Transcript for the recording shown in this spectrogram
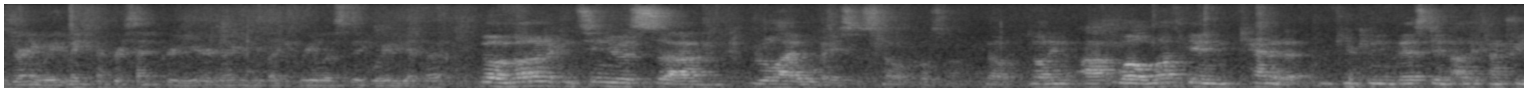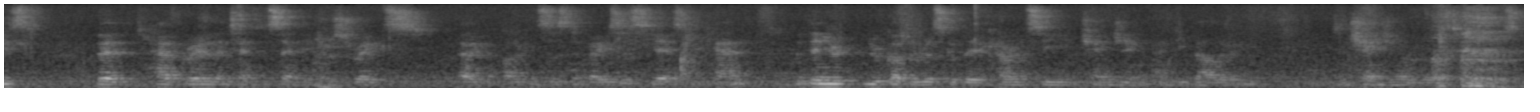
Is there any way to make 10% per year? Is there any like realistic way to get that? No, not on a continuous, um, reliable basis. No, of course not. No, not in, uh, well, not in Canada. If you can invest in other countries that have greater than 10% interest rates on a consistent basis, yes, you can. But then you, you've got the risk of their currency changing and devaluing and changing over those 10 years.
